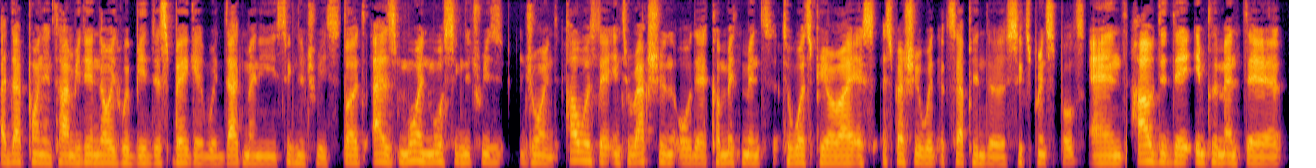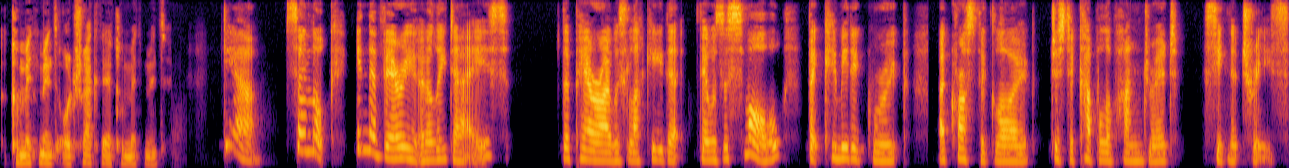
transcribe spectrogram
at that point in time you didn't know it would be this big with that many signatories. But as more and more signatories joined, how was their interaction or their commitment towards PRI, especially with accepting the six principles? And how did they implement their commitment or track their commitment? Yeah. So, look, in the very early days, the PRI was lucky that there was a small but committed group across the globe, just a couple of hundred signatories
